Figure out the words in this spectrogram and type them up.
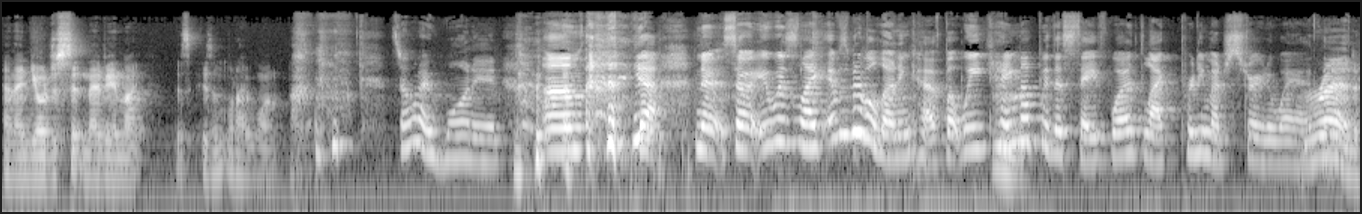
and then you're just sitting there being like, this isn't what I want. It's not what I wanted. Um, yeah, no. So it was like it was a bit of a learning curve, but we came Mm. up with a safe word like pretty much straight away. I think. Red.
